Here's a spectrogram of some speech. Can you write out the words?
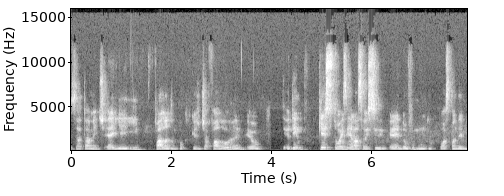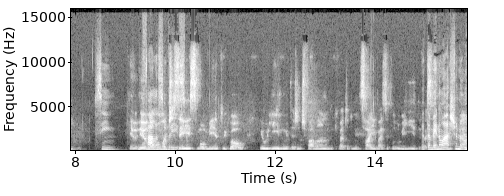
Exatamente. É, e aí, falando um pouco do que a gente já falou, né, eu, eu tenho questões em relação a esse é, novo mundo pós-pandemia. Sim. Eu, eu não romantizei esse momento igual eu li muita gente falando que vai todo mundo sair mais evoluído. Eu também não acho, não.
